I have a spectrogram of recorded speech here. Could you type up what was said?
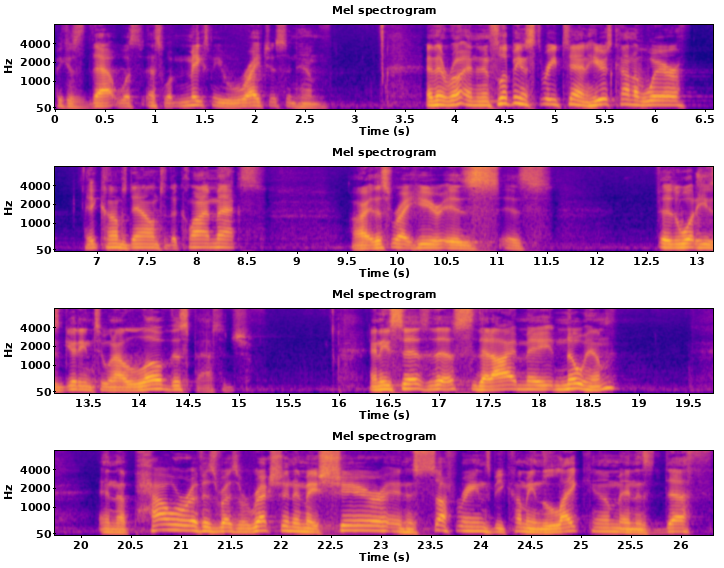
because that was, that's what makes me righteous in him. And then, and then Philippians 3.10, here's kind of where it comes down to the climax. All right, this right here is, is, is what he's getting to. And I love this passage. And he says this, that I may know him and the power of his resurrection and may share in his sufferings, becoming like him in his death,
